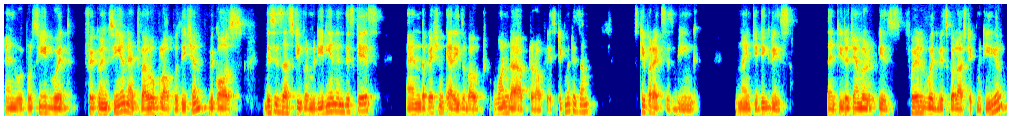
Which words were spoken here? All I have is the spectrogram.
and we proceed with phacoincision at 12 o'clock position because this is a steeper meridian in this case, and the patient carries about one diopter of astigmatism, steeper axis being 90 degrees. The anterior chamber is filled with viscoelastic material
